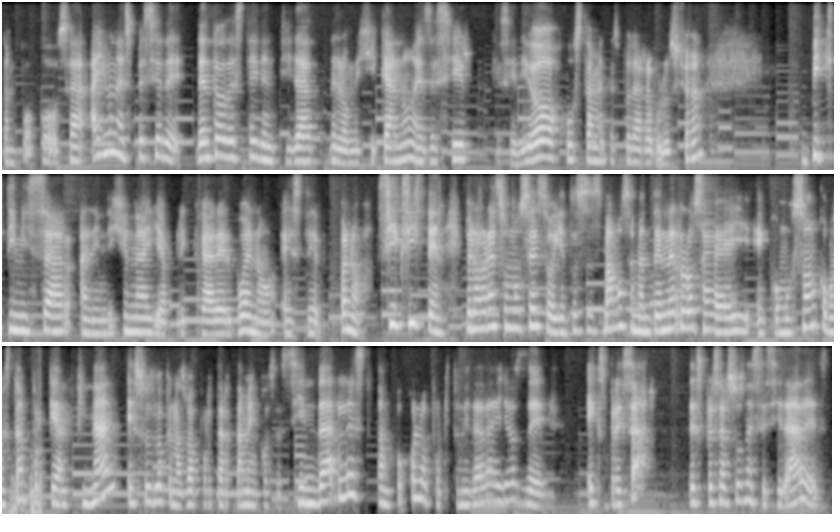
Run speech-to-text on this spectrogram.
tampoco. O sea, hay una especie de, dentro de esta identidad de lo mexicano, es decir, que se dio justamente después de la revolución, victimizar al indígena y aplicar el, bueno, este, bueno, sí existen, pero ahora somos eso y entonces vamos a mantenerlos ahí eh, como son, como están, porque al final eso es lo que nos va a aportar también cosas, sin darles tampoco la oportunidad a ellos de expresar de expresar sus necesidades,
